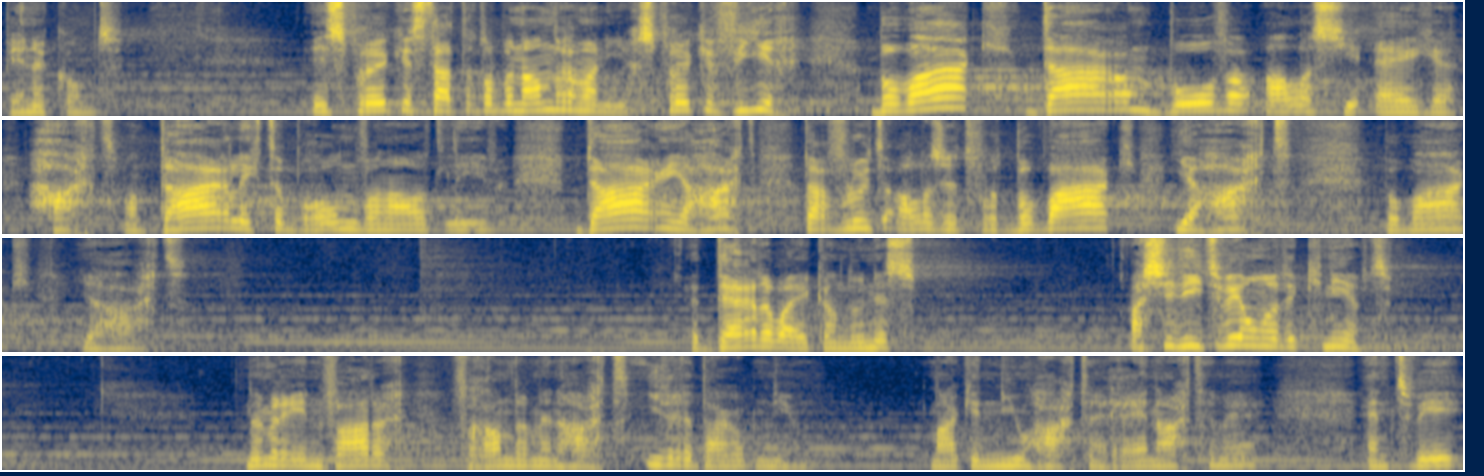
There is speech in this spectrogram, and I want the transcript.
binnenkomt. In spreuken staat het op een andere manier. Spreuken 4. Bewaak daarom boven alles je eigen hart. Want daar ligt de bron van al het leven. Daar in je hart, daar vloeit alles uit voort. Bewaak je hart. Bewaak je hart. Het derde wat je kan doen is, als je die twee onder de knie hebt. Nummer 1, Vader, verander mijn hart iedere dag opnieuw. Maak een nieuw hart, een rein hart in mij. En twee,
